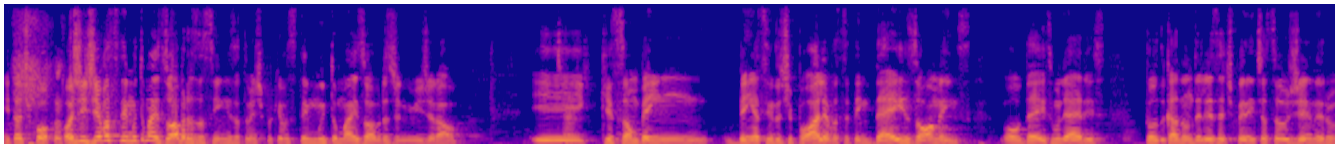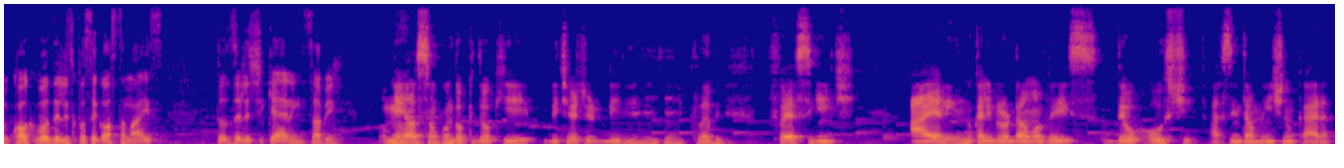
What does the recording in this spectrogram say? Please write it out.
Então, tipo, hoje em dia você tem muito mais obras assim, exatamente porque você tem muito mais obras de anime em geral. E Certo. que são bem, bem assim do tipo, olha, você tem 10 homens ou 10 mulheres. Todo, cada um deles é diferente ao seu gênero. Qual que é o deles que você gosta mais? Todos eles te querem, sabe? Minha relação com Doki Doki Literature Club foi a seguinte. A Ellen, no Calibur Down uma vez, deu host acidentalmente num cara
